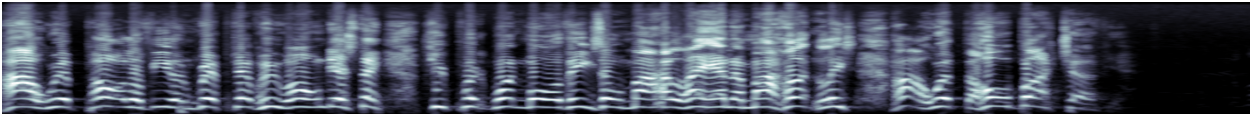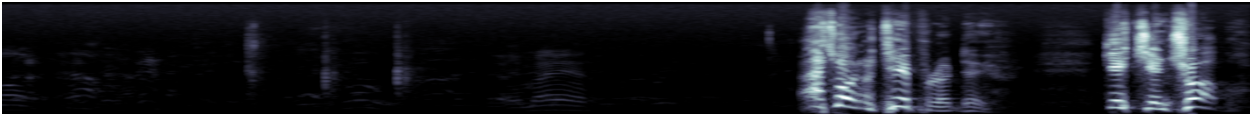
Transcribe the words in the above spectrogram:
I'll whip all of you and whip everyone who own this thing. If you put one more of these on my land and my hunting lease, I'll whip the whole bunch of you. Amen. That's what a temper will do. Get you in trouble.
